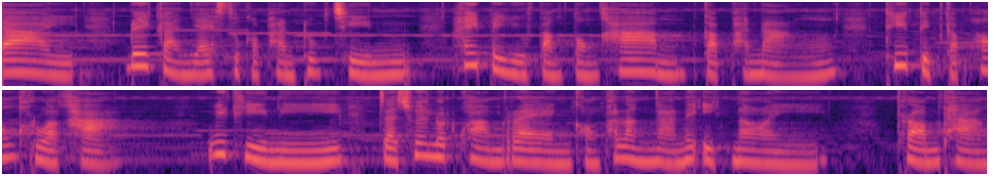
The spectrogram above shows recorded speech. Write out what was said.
ได้ ด้วยการย้ายสุขภัณฑ์ทุกชิ้น ให้ไปอยู่ฝั่งตรงข้ามกับผนัง ที่ติดกับห้องครัวค่ะ วิธีนี้จะช่วยลดความแรงของพลังงานได้อีกหน่อย พร้อมทั้ง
